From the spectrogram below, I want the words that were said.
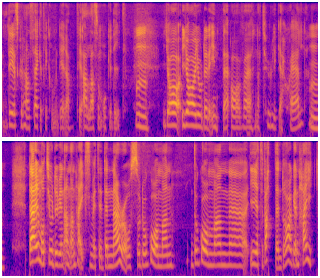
det skulle han säkert rekommendera till alla som åker dit. Mm. Jag, jag gjorde det inte av eh, naturliga skäl. Mm. Däremot gjorde vi en annan hike som heter The Narrows och då går man, då går man eh, i ett vattendrag, en hike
